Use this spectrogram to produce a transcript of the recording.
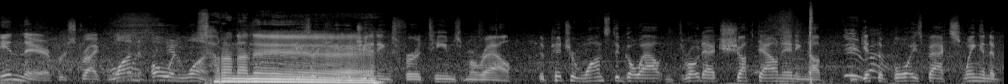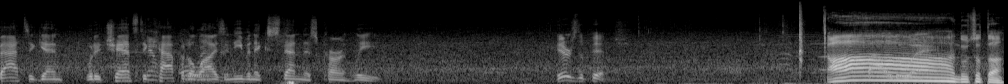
In there for strike one, 0 and 1. These are huge 살아나네. innings for a team's morale. The pitcher wants to go out and throw that shutdown inning up and get the boys back swinging the bats again with a chance to capitalize and even extend this current lead. Here's the pitch. 아 놓쳤다.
